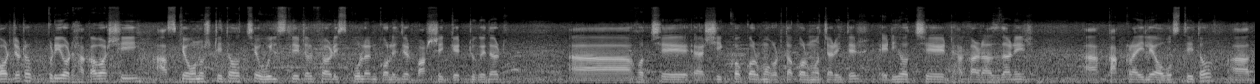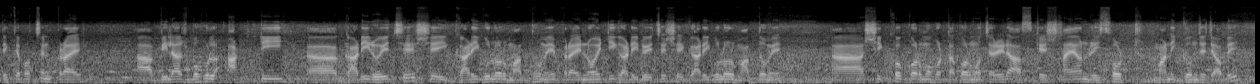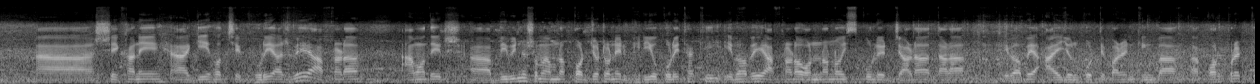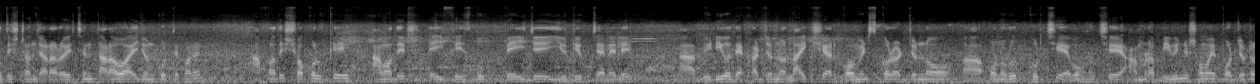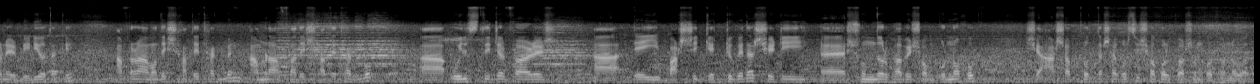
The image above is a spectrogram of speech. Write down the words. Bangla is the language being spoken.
পর্যটক প্রিয় ঢাকাবাসী, আজকে অনুষ্ঠিত হচ্ছে Wills Little Flower School and কলেজের বার্ষিক গেট টুগেদার হচ্ছে শিক্ষক কর্মকর্তা কর্মচারীদের। এটি হচ্ছে ঢাকার রাজধানীর কাকরাইলে অবস্থিত। দেখতে পাচ্ছেন প্রায় বিলাসবহুল আটটি গাড়ি রয়েছে। সেই গাড়িগুলোর মাধ্যমে, প্রায় নয়টি গাড়ি রয়েছে। সেই গাড়িগুলোর মাধ্যমে শিক্ষক কর্মকর্তা কর্মচারীরা আজকে সায়ন রিসোর্ট মানিকগঞ্জে যাবে। সেখানে গিয়ে হচ্ছে ঘুরে আসবে। আপনারা আমাদের বিভিন্ন সময় আমরা পর্যটনের ভিডিও করে থাকি। এভাবে আপনারা অন্যান্য স্কুলের যারা, তারা এভাবে আয়োজন করতে পারেন কিংবা কর্পোরেট প্রতিষ্ঠান যারা রয়েছেন, তারাও আয়োজন করতে পারেন। আপনাদের সকলকে আমাদের এই ফেসবুক পেজে ইউটিউব চ্যানেলে ভিডিও দেখার জন্য লাইক শেয়ার কমেন্টস করার জন্য অনুরোধ করছি এবং হচ্ছে আমরা বিভিন্ন সময় পর্যটনের ভিডিও থাকে, আপনারা আমাদের সাথে থাকবেন, আমরা আপনাদের সাথে থাকব। উইলস লিটল ফ্লাওয়ারের এই বার্ষিক গেট টুগেদার সেটি সুন্দরভাবে সম্পূর্ণ হোক। সে আশা, প্রত্যাশা করছি সকলকে অসংখ্য ধন্যবাদ।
